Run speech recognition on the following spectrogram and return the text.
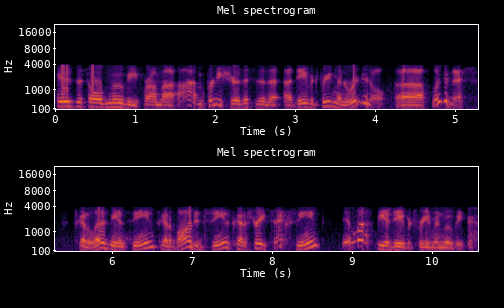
Here's this old movie from uh I'm pretty sure this is an, a David Friedman original. Uh look at this. It's got a lesbian scene, it's got a bondage scene, it's got a straight sex scene. It must be a David Friedman movie.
